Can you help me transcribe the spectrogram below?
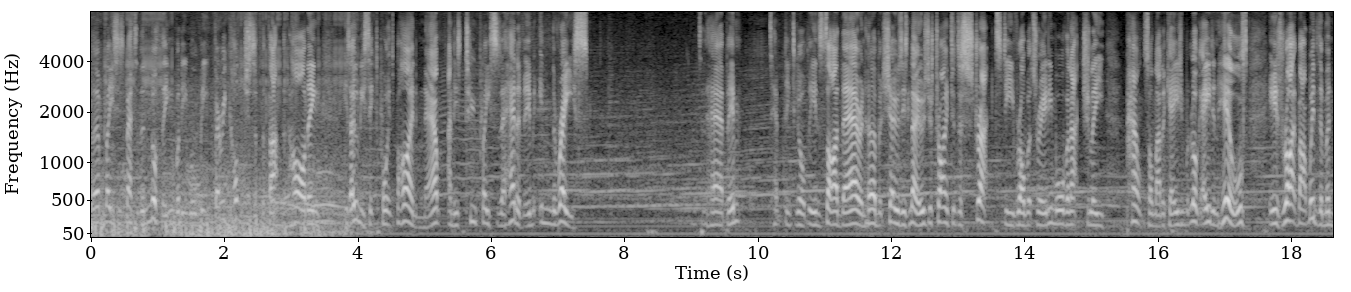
Third place is better than nothing, but he will be very conscious of the fact that Harding is only six points behind him now and is two places ahead of him in the race. Into the hairpin attempting to go up the inside there, and Herbert shows his nose, just trying to distract Steve Roberts, really, more than actually pounce on that occasion. But look, Aidan Hills is right back with them, and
